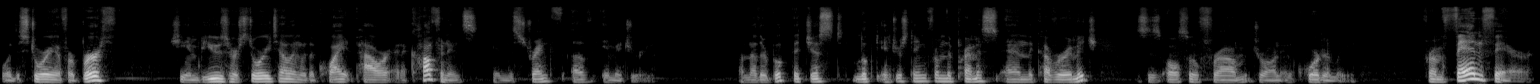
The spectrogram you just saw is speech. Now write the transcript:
or the story of her birth, she imbues her storytelling with a quiet power and a confidence in the strength of imagery. Another book that just looked interesting from the premise and the cover image. This is also from Drawn and Quarterly. From Fanfare,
